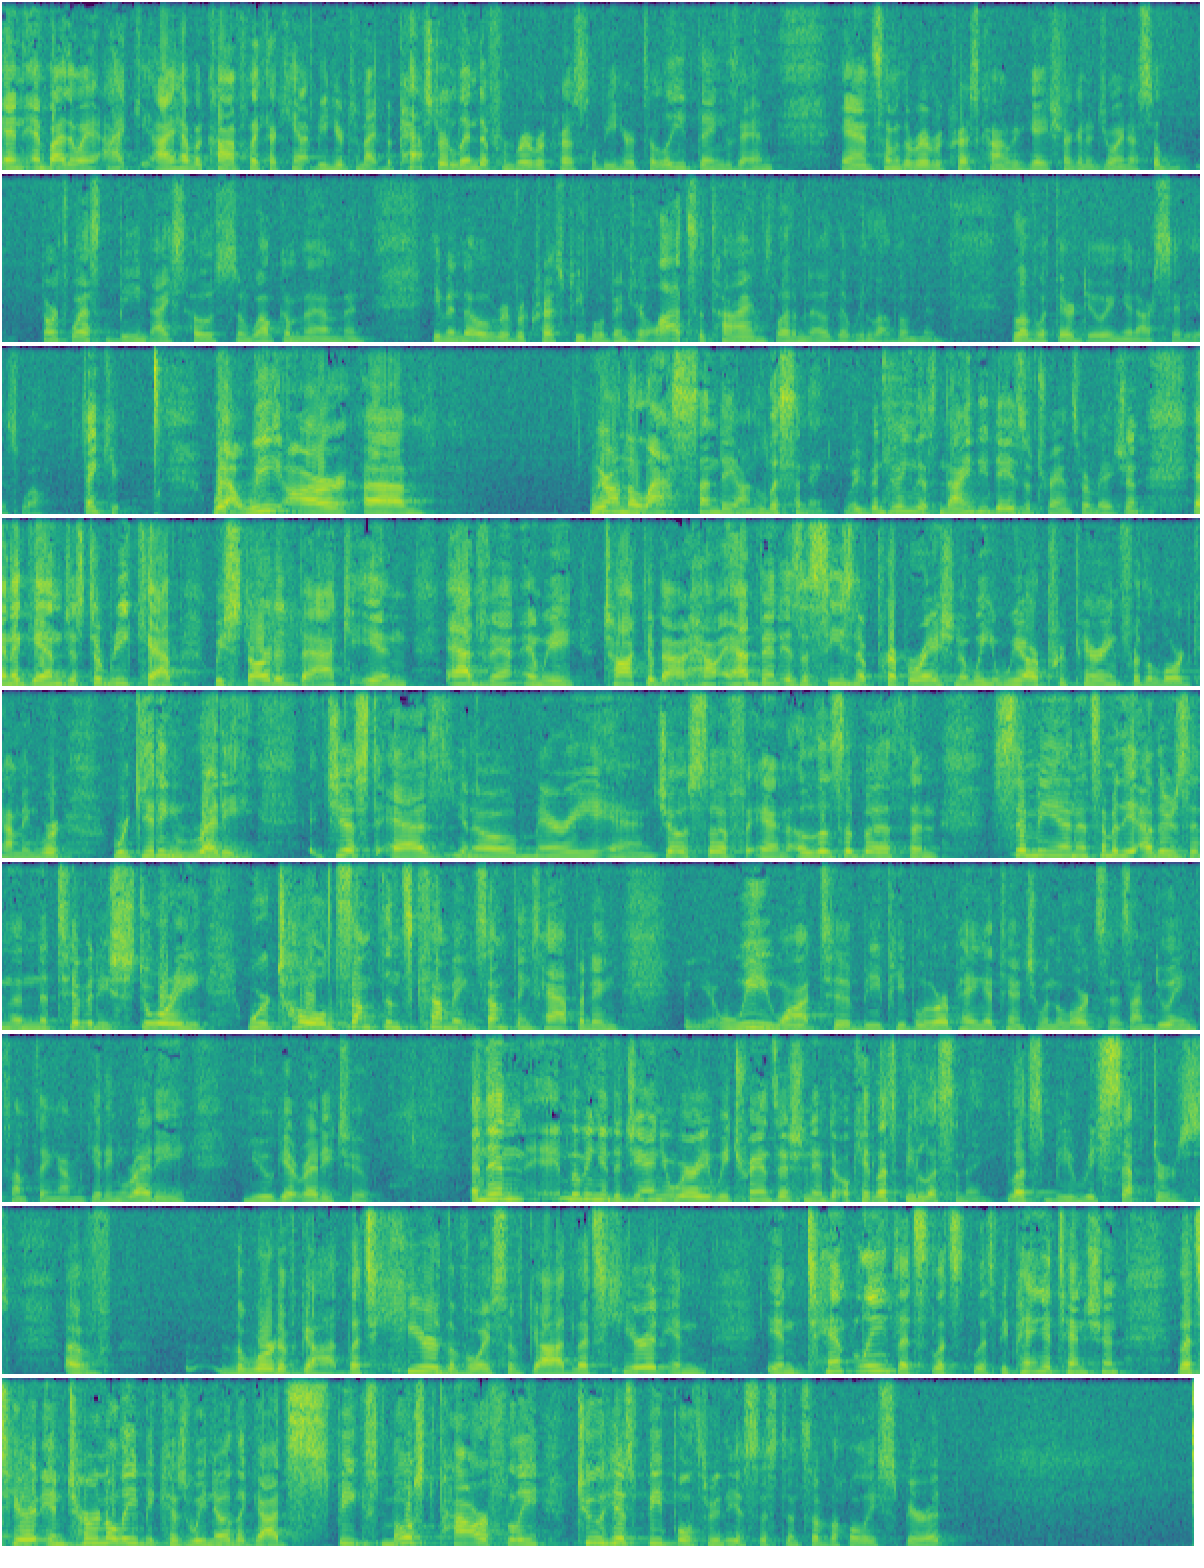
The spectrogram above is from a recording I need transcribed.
and, and by the way, I, I have a conflict. I can't be here tonight, but Pastor Linda from Rivercrest will be here to lead things, and, and some of the Rivercrest congregation are going to join us. So, Northwest, be nice hosts and welcome them. And even though Rivercrest people have been here lots of times, let them know that we love them and love what they're doing in our city as well. Thank you. Well, we are. Um, we're on the last Sunday on listening. We've been doing this 90 days of transformation. And again, just to recap, we started back in Advent and we talked about how Advent is a season of preparation and we, we are preparing for the Lord coming. We're, we're getting ready. Just as, you know, Mary and Joseph and Elizabeth and Simeon and some of the others in the Nativity story were told something's coming, something's happening we want to be people who are paying attention when the Lord says, I'm doing something, I'm getting ready, you get ready too. And then eh, moving into January, we transition into okay, let's be listening. Let's be receptors of the Word of God. Let's hear the voice of God. Let's hear it in, intently. Let's, let's, let's be paying attention. Let's hear it internally because we know that God speaks most powerfully to His people through the assistance of the Holy Spirit.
